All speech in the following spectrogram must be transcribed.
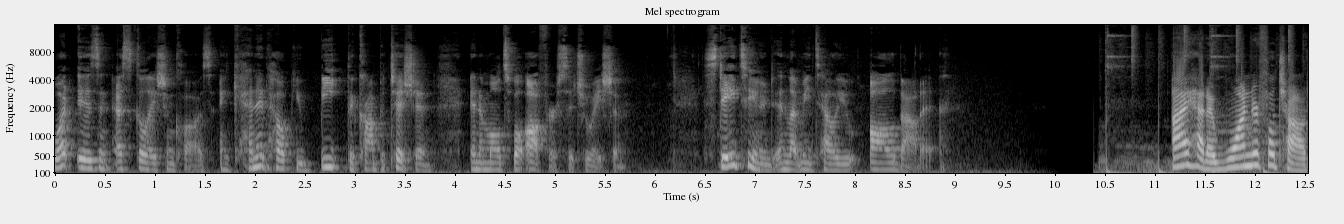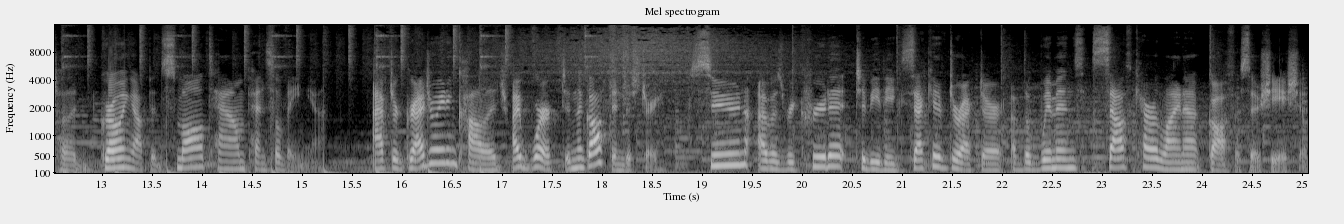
What is an escalation clause and can it help you beat the competition in a multiple offer situation? Stay tuned and let me tell you all about it. I had a wonderful childhood growing up in small town Pennsylvania. After graduating college, I worked in the golf industry. Soon, I was recruited to be the executive director of the Women's South Carolina Golf Association,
